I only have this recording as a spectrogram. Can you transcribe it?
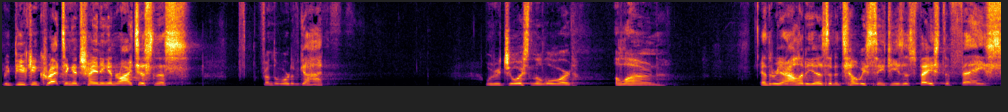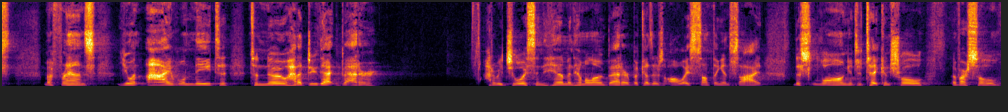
rebuking, correcting, and training in righteousness from the Word of God. We rejoice in the Lord alone. And the reality is that until we see Jesus face to face, my friends, you and I will need to, to know how to do that better how to rejoice in Him and Him alone better because there's always something inside, this longing to take control of our soul.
